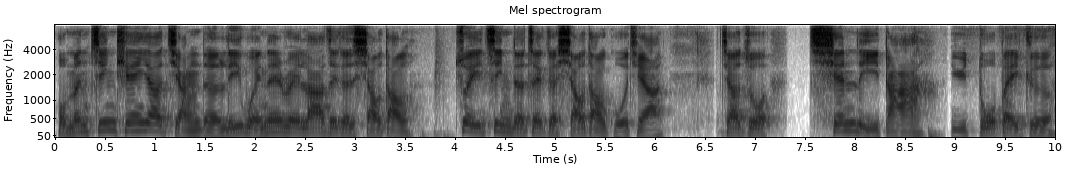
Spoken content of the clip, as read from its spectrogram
我们今天要讲的离委内瑞拉这个小岛最近的这个小岛国家，叫做千里达与多贝哥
